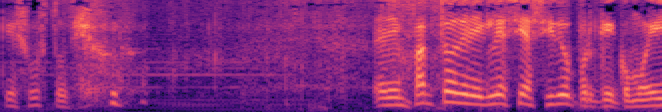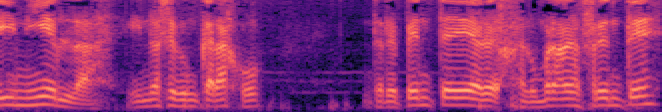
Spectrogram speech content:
Qué susto, tío. El impacto de la iglesia ha sido porque como hay niebla y no se ve un carajo, de repente al alumbrar enfrente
